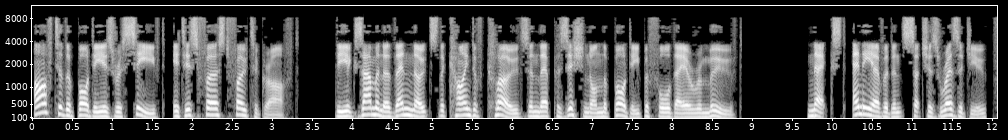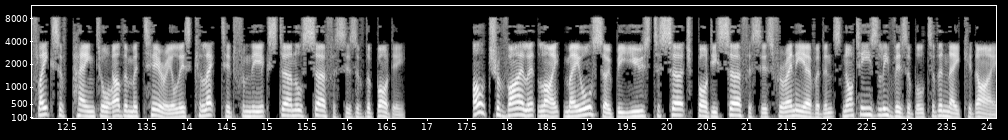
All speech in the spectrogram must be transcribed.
After the body is received, it is first photographed. The examiner then notes the kind of clothes and their position on the body before they are removed. Next, any evidence such as residue, flakes of paint or other material is collected from the external surfaces of the body. Ultraviolet light may also be used to search body surfaces for any evidence not easily visible to the naked eye.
